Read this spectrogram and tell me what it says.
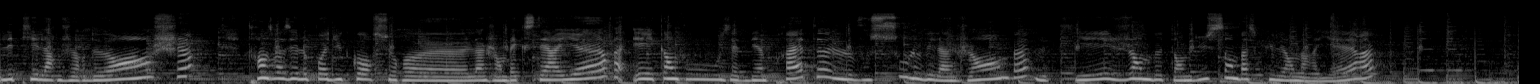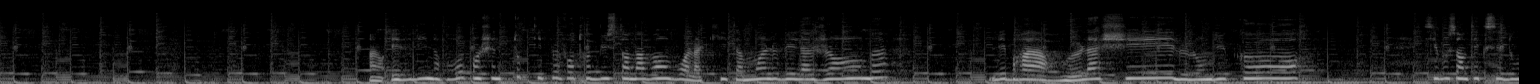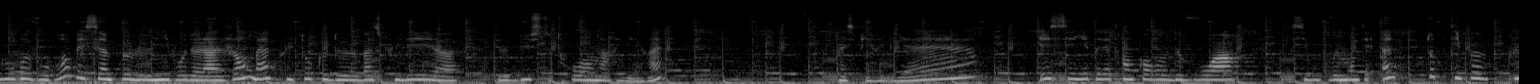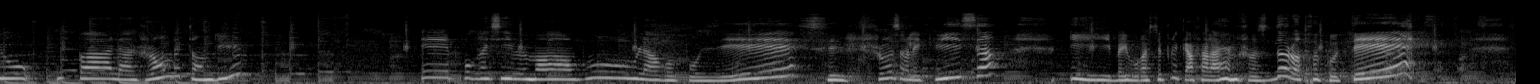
les pieds largeur de hanche. Transvasez le poids du corps sur euh, la jambe extérieure et quand vous êtes bien prête, vous soulevez la jambe, le pied, jambe tendue sans basculer en arrière. Alors Evelyne, repenchez un tout petit peu votre buste en avant, voilà, quitte à moins lever la jambe. Les bras relâchés le long du corps. Si vous sentez que c'est douloureux, vous rebaissez un peu le niveau de la jambe hein, plutôt que de basculer euh, le buste trop en arrière. Hein. Respirez bien. Essayez peut-être encore de voir si vous pouvez monter un tout petit peu plus haut ou pas la jambe tendue. Et progressivement, vous la reposez. C'est chaud sur les cuisses. Ben, il ne vous reste plus qu'à faire la même chose de l'autre côté.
